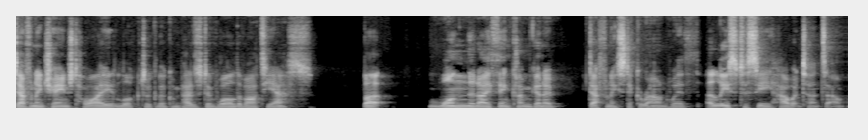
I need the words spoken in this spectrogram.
definitely changed how I looked at the competitive world of RTS, but one that I think I'm going to definitely stick around with, at least to see how it turns out.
